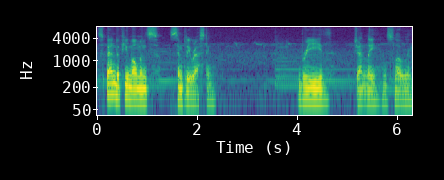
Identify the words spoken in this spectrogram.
Spend a few moments simply resting. Breathe gently and slowly.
